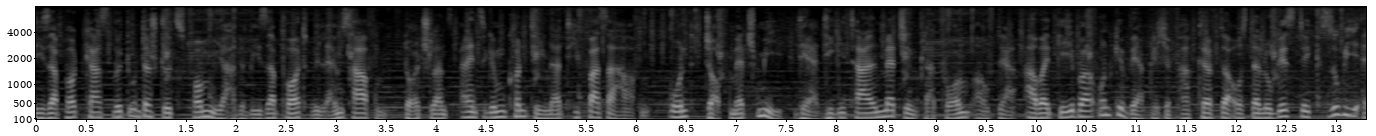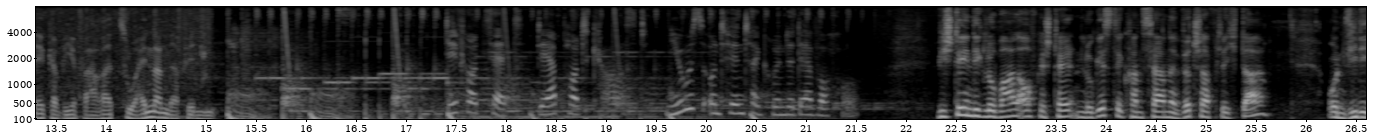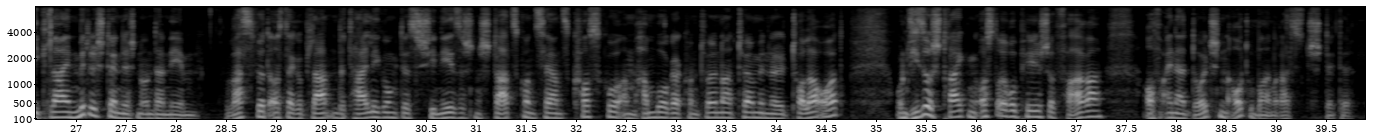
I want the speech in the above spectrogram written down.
Dieser Podcast wird unterstützt vom Jadeweserport Wilhelmshaven, Deutschlands einzigem Container-Tiefwasserhafen, und JobMatchMe, der digitalen Matching-Plattform, auf der Arbeitgeber und gewerbliche Fachkräfte aus der Logistik sowie Lkw-Fahrer zueinander finden. DVZ, der Podcast. News und Hintergründe der Woche. Wie stehen die global aufgestellten Logistikkonzerne wirtschaftlich da? Und wie die kleinen mittelständischen Unternehmen? Was wird aus der geplanten Beteiligung des chinesischen Staatskonzerns Costco am Hamburger Container Terminal Tollerort? Und wieso streiken osteuropäische Fahrer auf einer deutschen Autobahnraststätte?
